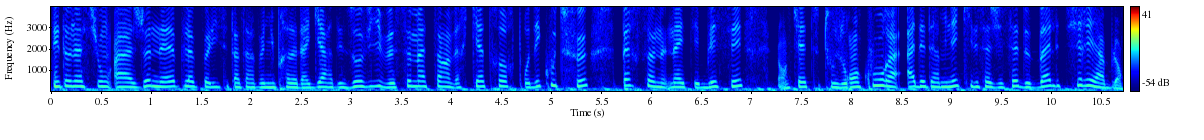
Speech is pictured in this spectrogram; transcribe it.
Détonation à Genève. La police est intervenue près de la gare des Eaux Vives ce matin vers 4 heures pour des coups de feu. Personne n'a été blessé. L'enquête, toujours en cours, a déterminé qu'il s'agissait de balles tirées à blanc.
